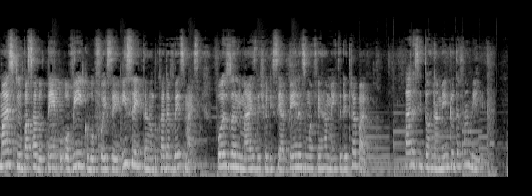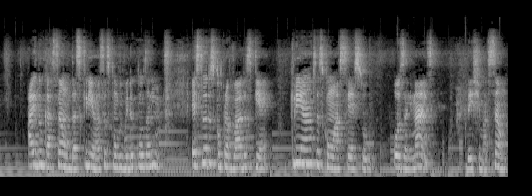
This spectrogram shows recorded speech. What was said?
mas com o passar do tempo, o vínculo foi se estreitando cada vez mais, pois os animais deixou de ser apenas uma ferramenta de trabalho para se tornar membro da família. A educação das crianças convivida com os animais. Estudos comprovados que é crianças com acesso aos animais de estimação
